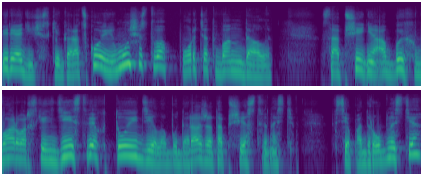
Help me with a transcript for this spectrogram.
Периодически городское имущество портят вандалы. Сообщения об их варварских действиях то и дело будоражат общественность. Все подробности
